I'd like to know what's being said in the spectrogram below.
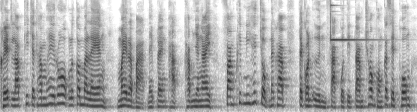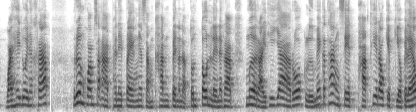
เคล็ดลับที่จะทำให้โรคแล้วก็แมลงไม่ระบาดในแปลงผักทำยังไง ฟังคลิปนี้ให้จบนะครับ แต่ก่อนอื่นฝากกดติดตามช่องของเกษตรพงศ์ไว้ให้ด้วยนะครับ เรื่องความสะอาดภายในแปลงเนี่ยสำคัญเป็นอันดับต้นๆเลยนะครับ เมื่อไหร่ที่หญ้ารก หรือแม้กระทั่งเศษผักที่เราเก็บเกี่ยวไปแล้ว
